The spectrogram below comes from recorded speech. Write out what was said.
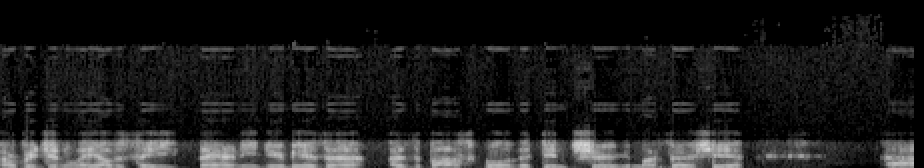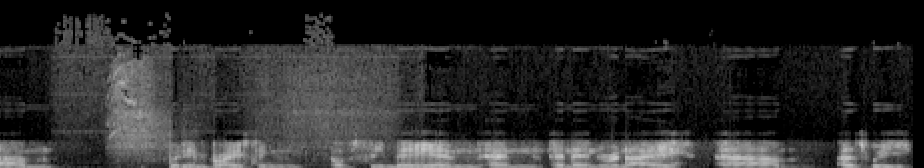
originally. Obviously, they only knew me as a as a basketballer that didn't shoot in my first year. Um, but embracing obviously me and and and then Renee um, as we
